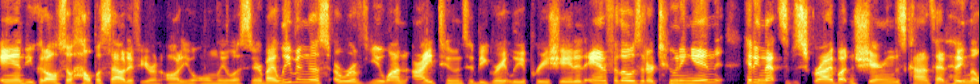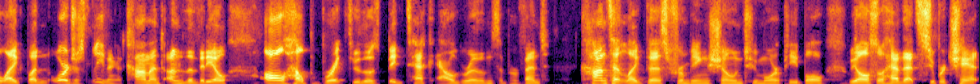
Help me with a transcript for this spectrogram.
And you could also help us out if you're an audio only listener by leaving us a review on iTunes. It'd be greatly appreciated. And for those that are tuning in, hitting that subscribe button, sharing this content, hitting the like button, or just leaving a comment under the video all help break through those big tech algorithms that prevent content like this from being shown to more people. We also have that super chat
